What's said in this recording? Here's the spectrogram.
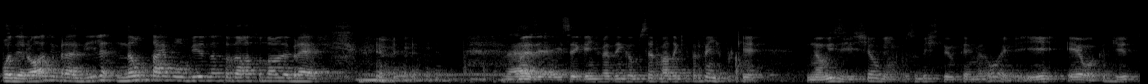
poderosa em Brasília não está envolvido nessa delação da Odebrecht. né? Mas é isso aí que a gente vai ter que observar daqui para frente, porque não existe alguém para substituir o Temer hoje. E eu acredito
